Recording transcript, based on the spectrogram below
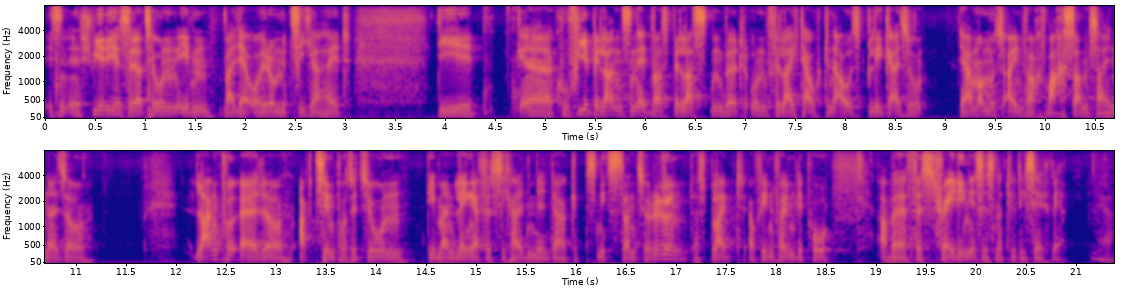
Ist eine schwierige Situation, eben weil der Euro mit Sicherheit die äh, Q4-Bilanzen etwas belasten wird und vielleicht auch den Ausblick. Also ja, man muss einfach wachsam sein. Also, Lang, also Aktienpositionen, die man längerfristig halten will, da gibt es nichts dran zu rütteln. Das bleibt auf jeden Fall im Depot. Aber fürs Trading ist es natürlich sehr schwer. Ja.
